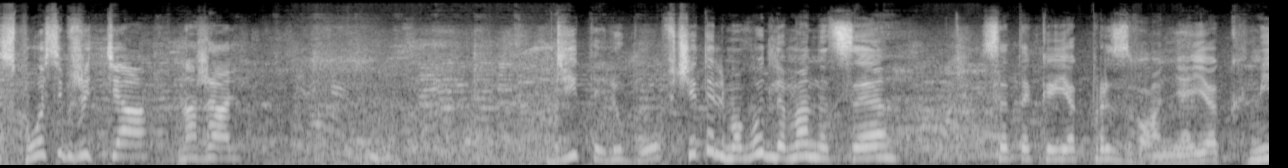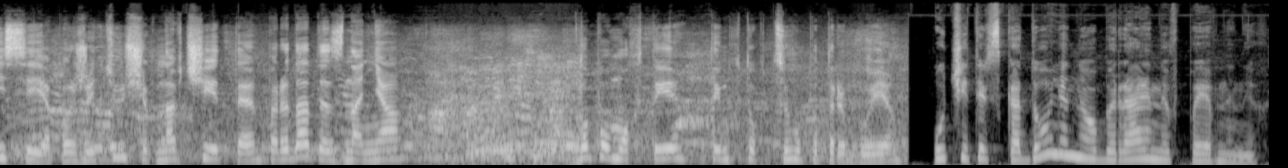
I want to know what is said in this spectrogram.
спосіб життя, на жаль. Діти, любов. Вчитель, мабуть, для мене це все-таки як призвання, як місія по життю, щоб навчити, передати знання, допомогти тим, хто цього потребує. Учительська доля не обирає невпевнених.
